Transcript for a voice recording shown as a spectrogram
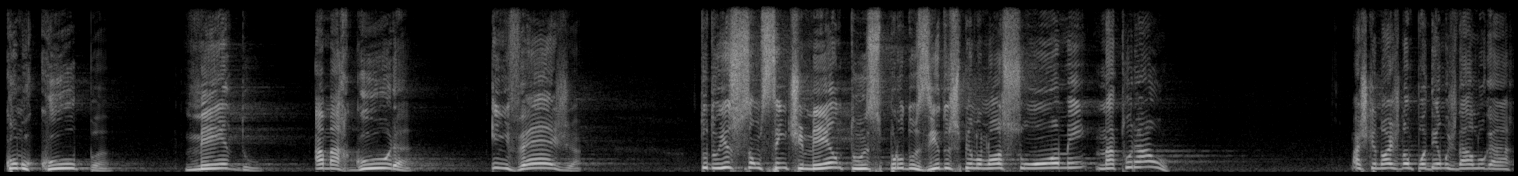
como culpa, medo, amargura, inveja. Tudo isso são sentimentos produzidos pelo nosso homem natural, mas que nós não podemos dar lugar.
